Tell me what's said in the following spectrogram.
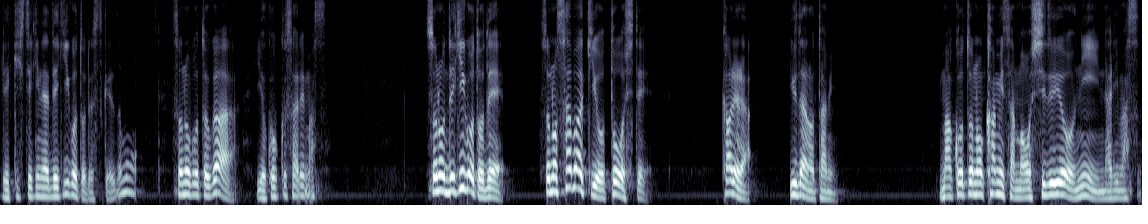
歴史的な出来事ですけれどもそのことが予告されます。その出来事でその裁きを通して彼らユダの民誠の神様を知るようになります。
